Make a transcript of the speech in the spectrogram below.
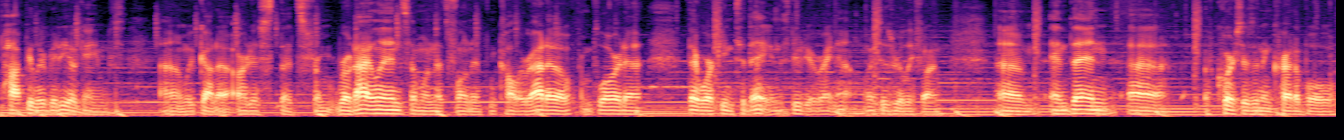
popular video games. Um, we've got an artist that's from Rhode Island, someone that's flown in from Colorado, from Florida. They're working today in the studio right now, which is really fun. Um, and then, uh, of course, there's an incredible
